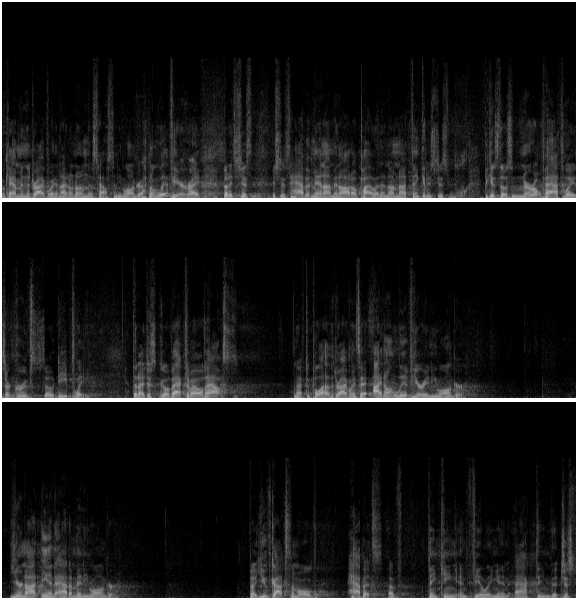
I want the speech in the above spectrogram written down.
okay, I'm in the driveway, and I don't own this house any longer. I don't live here, right? But it's just, it's just habit, man. I'm in autopilot, and I'm not thinking. It's just because those neural pathways are grooved so deeply that I just go back to my old house. And I have to pull out of the driveway and say, I don't live here any longer. You're not in Adam any longer. But you've got some old habits of thinking and feeling and acting that just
